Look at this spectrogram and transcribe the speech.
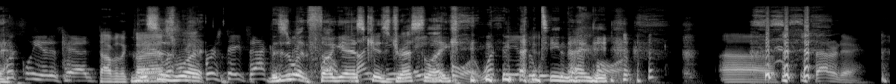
Yeah. quickly in his head. Top of the This is what- the first date Zach this is what thug-ass kids dressed like 1984. What day of the week did that 1990. fall on?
